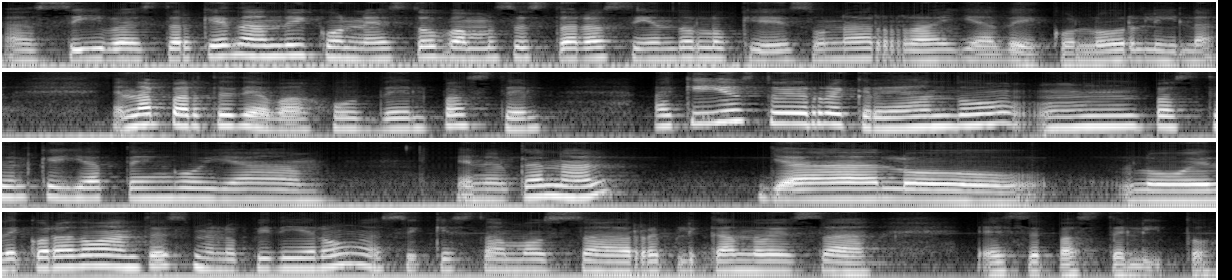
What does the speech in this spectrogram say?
Así va a estar quedando y con esto vamos a estar haciendo lo que es una raya de color lila en la parte de abajo del pastel Aquí yo estoy recreando un pastel que ya tengo ya en el canal. Ya lo, lo he decorado antes, me lo pidieron, así que estamos uh, replicando esa, ese pastelito.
